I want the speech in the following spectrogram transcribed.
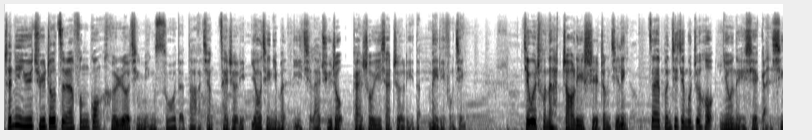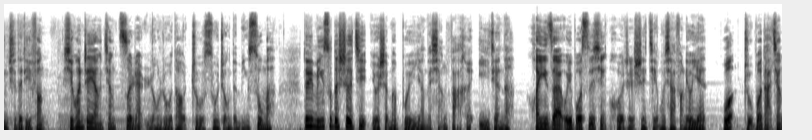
沉溺于衢州自然风光和热情民俗的大江，在这里邀请你们一起来衢州，感受一下这里的魅力风情。结尾处呢，照例是征集令。在本期节目之后，你有哪些感兴趣的地方？喜欢这样将自然融入到住宿中的民宿吗？对于民宿的设计有什么不一样的想法和意见呢？欢迎在微博私信或者是节目下方留言。我主播大江，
